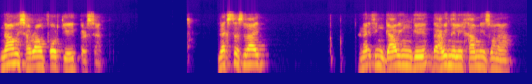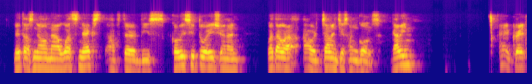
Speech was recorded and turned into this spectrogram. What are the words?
now it's around 48%. Next slide. And I think Gavin, Gavin Dillingham is gonna let us know now what's next after this COVID situation and what are our challenges and goals. Gavin? Hey, great.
